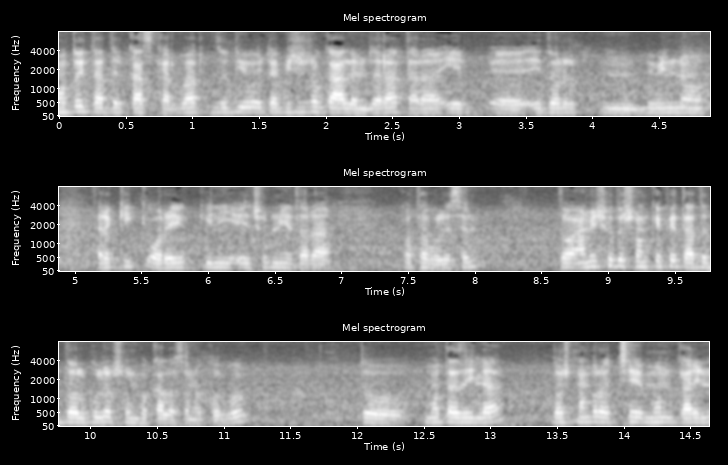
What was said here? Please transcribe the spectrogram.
মতোই তাদের কাজ কারবার। যদিও এটা বিশেষজ্ঞ আলেম যারা, তারা এর এই দলের বিভিন্ন, তারা কী করে, কী নিয়ে এইসব নিয়ে তারা কথা বলেছেন। তো আমি শুধু সংক্ষেপে তাদের দলগুলোর সম্পর্কে আলোচনা করব। তো মোতাজিলা, দশ নম্বর হচ্ছে মুনকারিন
